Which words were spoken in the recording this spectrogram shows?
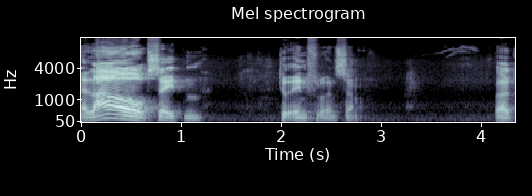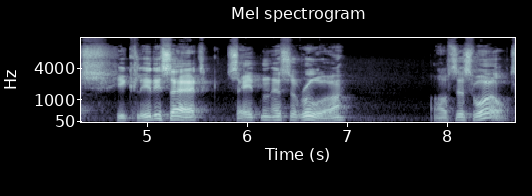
allow Satan to influence him. But he clearly said Satan is the ruler of this world.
